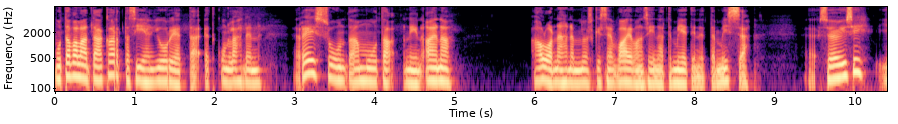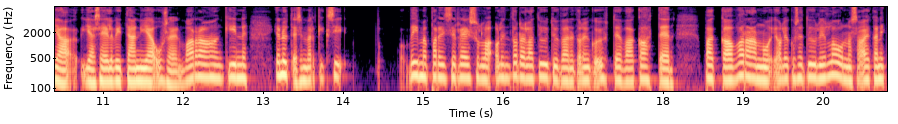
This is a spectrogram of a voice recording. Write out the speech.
Mutta tavallaan tämä kartta siihen juuri, että, että kun lähden reissuun tai muuta, niin aina haluan nähdä myöskin sen vaivan siinä, että mietin, että missä söisi ja, ja selvitän ja usein varaankin. Ja nyt esimerkiksi viime Pariisin reissulla olin todella tyytyväinen, että olinko yhteen vai kahteen paikkaan varannut ja oliko se tyyli lounasaika, niin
